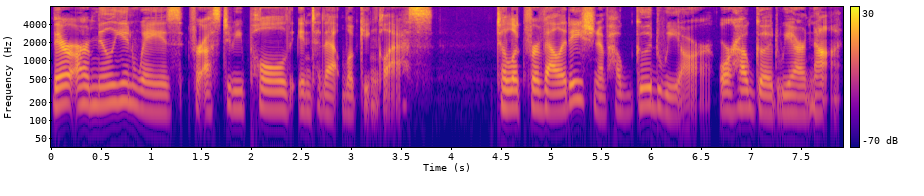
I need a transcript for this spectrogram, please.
There are a million ways for us to be pulled into that looking glass, to look for validation of how good we are or how good we are not.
